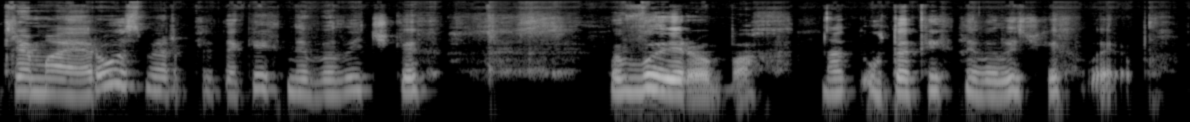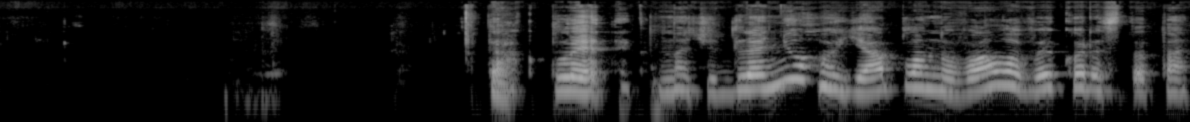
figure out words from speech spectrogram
тримає розмір при таких невеличких виробах. У таких невеличких виробах. Так, плетик. Значить, для нього я планувала використати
